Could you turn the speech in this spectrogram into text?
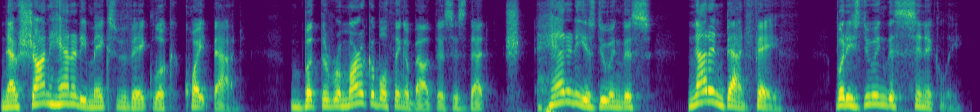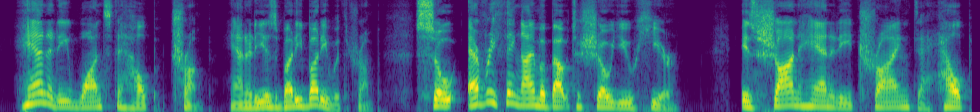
Now, Sean Hannity makes Vivek look quite bad. But the remarkable thing about this is that Hannity is doing this not in bad faith, but he's doing this cynically. Hannity wants to help Trump. Hannity is buddy buddy with Trump. So everything I'm about to show you here is Sean Hannity trying to help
